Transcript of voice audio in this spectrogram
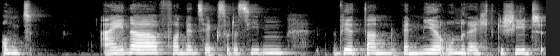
Und einer von den sechs oder sieben wird dann, wenn mir Unrecht geschieht,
